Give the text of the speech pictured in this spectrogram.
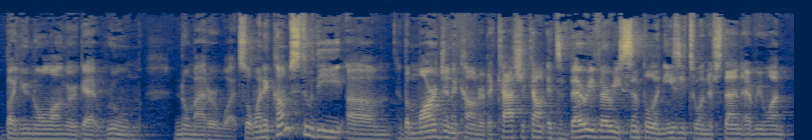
but you no longer get room no matter what. So when it comes to the um, the margin account or the cash account, it's very very simple and easy to understand. Everyone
